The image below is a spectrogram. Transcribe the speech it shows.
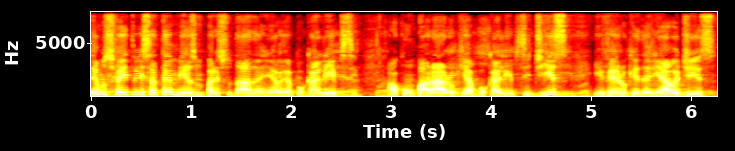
Temos feito isso até mesmo para estudar Daniel e Apocalipse, ao comparar o que Apocalipse diz e ver o que Daniel diz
